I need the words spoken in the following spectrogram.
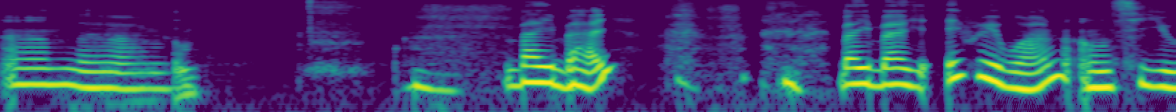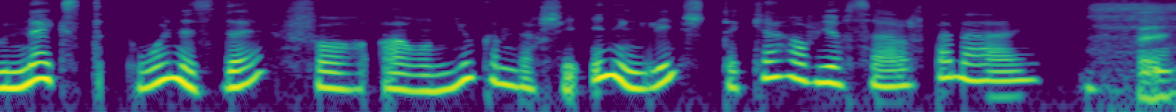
And um, bye bye. bye bye, everyone. And see you next Wednesday for our new Comdarchi in English. Take care of yourself. Bye bye. Bye.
